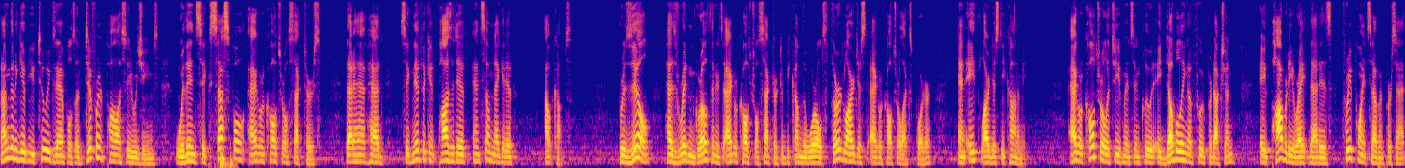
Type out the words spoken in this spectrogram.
And I'm going to give you two examples of different policy regimes within successful agricultural sectors that have had significant positive and some negative outcomes. Brazil has ridden growth in its agricultural sector to become the world's third largest agricultural exporter and eighth largest economy. Agricultural achievements include a doubling of food production, a poverty rate that is 3.7 percent,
